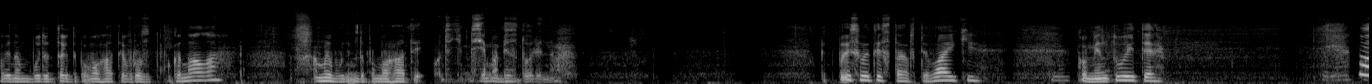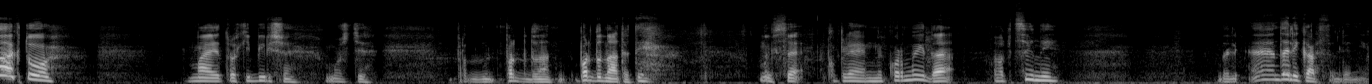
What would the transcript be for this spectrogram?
Ви нам будете так допомагати в розвитку каналу. А ми будемо допомагати от цим всім обездоленим. Підписуйтесь, ставте лайки, коментуйте. Ну, а хто має трохи більше, можете продонатити. Ми все купляємо на корми, да, вакцини, Далі, е, да лікарства для них.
